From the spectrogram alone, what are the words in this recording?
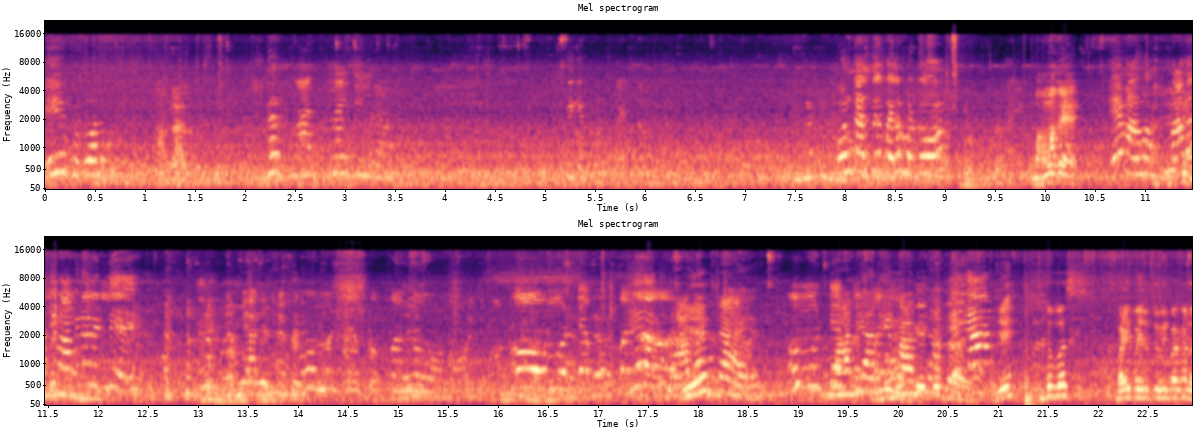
ए फोटो वाला काय आलं? कोण काढतोय पहिला फोटो? मामा काय? ए मामा. मामाची मामी नाही भेटली आहे. ये. मामी आली मामी. ये. इथं बस. बाई पहिले तुम्ही बघा ना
